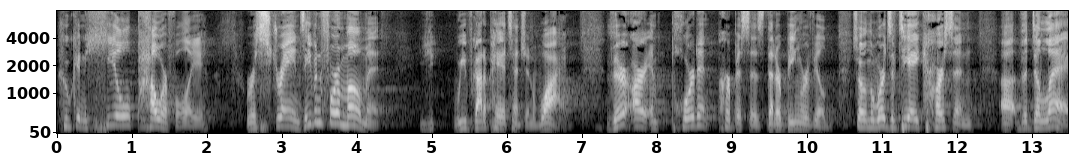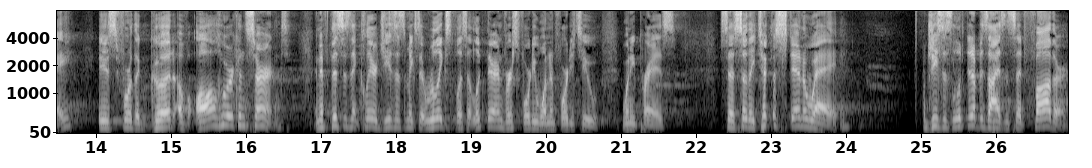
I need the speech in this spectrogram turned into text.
who can heal powerfully restrains, even for a moment, we've got to pay attention. Why? There are important purposes that are being revealed. So, in the words of D.A. Carson, uh, the delay is for the good of all who are concerned. And if this isn't clear, Jesus makes it really explicit. Look there in verse 41 and 42 when he prays. It says, So they took the stone away. Jesus lifted up his eyes and said, Father,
